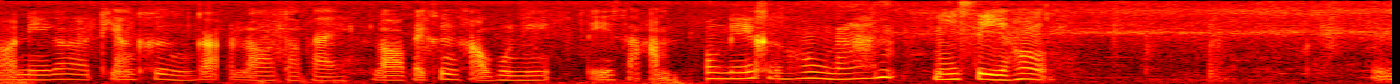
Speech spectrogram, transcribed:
ตอนนี้ก็เที่ยงครึ่งก็รอต่อไป รอไปขึ้นเขาพรุ่งนี้ตีสามตรงนี้คือห้องน้ำมีสี่ห้องเป็น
